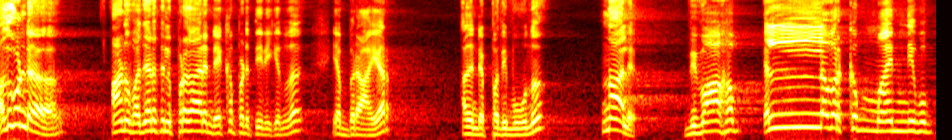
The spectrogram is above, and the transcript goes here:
അതുകൊണ്ട് ആണ് വചനത്തിൽ ഇപ്രകാരം രേഖപ്പെടുത്തിയിരിക്കുന്നത്. എബ്രായർ അതിന്റെ പതിമൂന്ന് നാല്. വിവാഹം എല്ലാവർക്കും മാന്യവും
